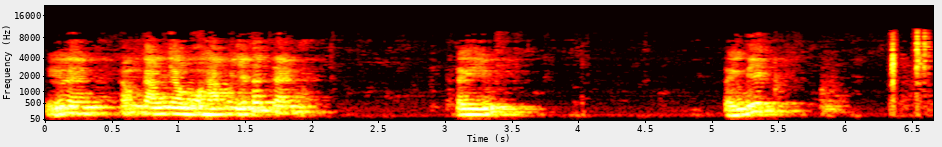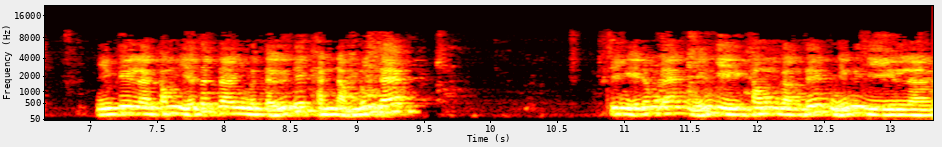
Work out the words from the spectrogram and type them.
hiểu liền. Không cần nhiều khoa học giải thích ra. Tự hiểu. Tự biết. Nhiều khi là không giải thích ra nhưng mà tự biết hành động đúng đắn. Suy nghĩ đúng đắn. Những gì không cần thiết, những cái gì là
